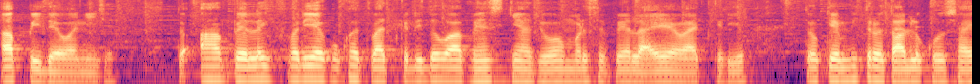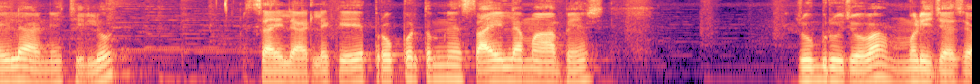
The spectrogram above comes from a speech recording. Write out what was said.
આપી દેવાની છે. તો આ પહેલાં ફરી એક વખત વાત કરી દઉં, આ ભેંસ ક્યાં જોવા મળશે પહેલાં એ વાત કરીએ. તો કે મિત્રો, તાલુકો સાયલા અને જિલ્લો સાયલા. એટલે કે એ પ્રોપર તમને સાયલામાં આ ભેંસ રૂબરૂ જોવા મળી જશે.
